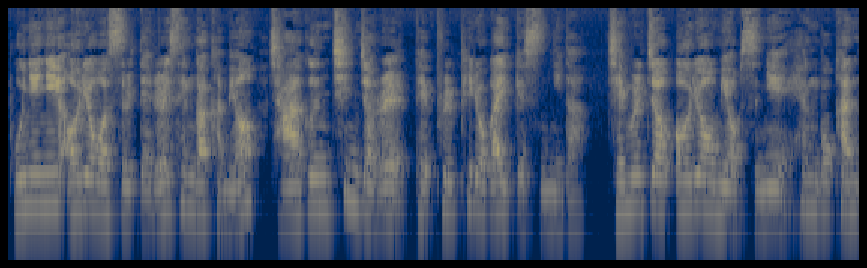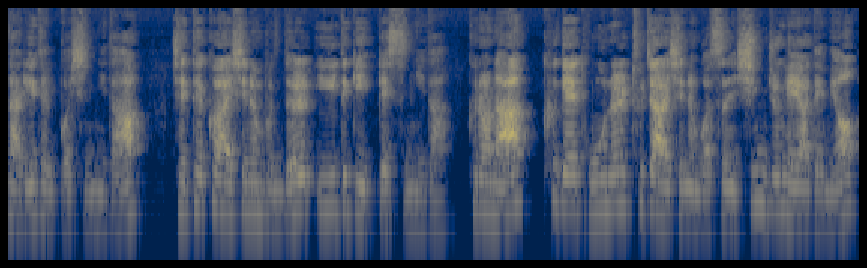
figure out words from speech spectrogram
본인이 어려웠을 때를 생각하며 작은 친절을 베풀 필요가 있겠습니다. 재물적 어려움이 없으니 행복한 달이 될 것입니다. 재테크 하시는 분들 이득이 있겠습니다. 그러나 크게 돈을 투자하시는 것은 신중해야 되며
